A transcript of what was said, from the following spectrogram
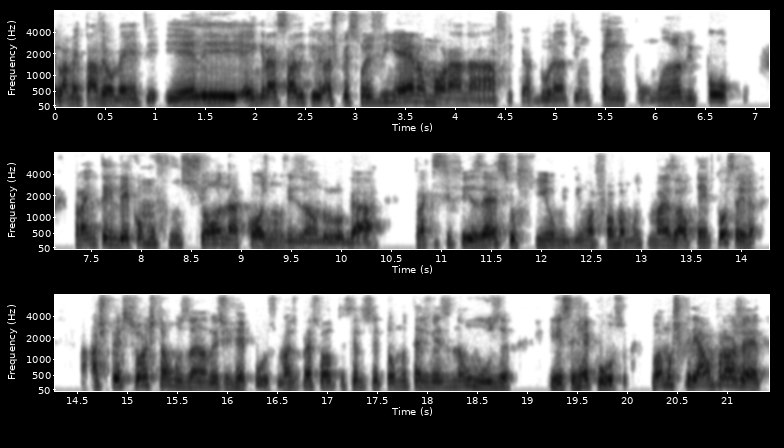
lamentavelmente, e ele é engraçado que as pessoas vieram morar na África durante um tempo, um ano e pouco, para entender como funciona a cosmovisão do lugar para que se fizesse o filme de uma forma muito mais autêntica. Ou seja, as pessoas estão usando esses recursos, mas o pessoal do terceiro setor muitas vezes não usa esse recurso. Vamos criar um projeto.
